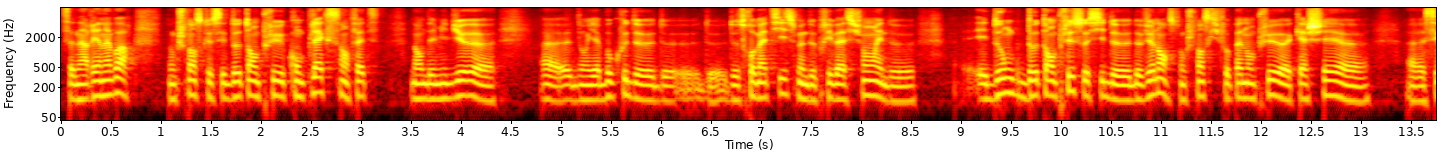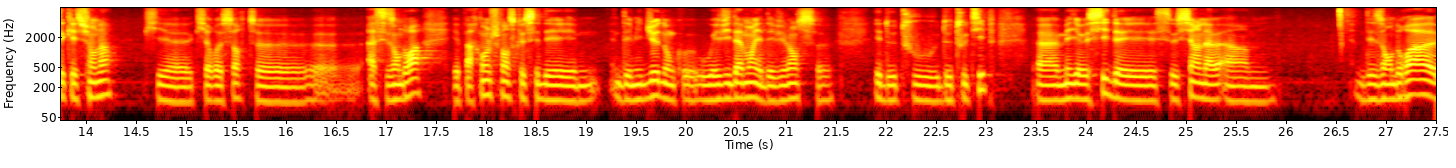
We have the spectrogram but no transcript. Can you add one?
Ça n'a rien à voir. Donc je pense que c'est d'autant plus complexe en fait dans des milieux euh, dont il y a beaucoup de, de, de, de traumatisme, de privation et donc d'autant plus aussi de, de violence. Donc je pense qu'il faut pas non plus cacher ces questions-là qui, ressortent à ces endroits. Et par contre, je pense que c'est des, milieux donc, où, évidemment il y a des violences et de tout, de tout type, mais il y a aussi des, c'est aussi un- des endroits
